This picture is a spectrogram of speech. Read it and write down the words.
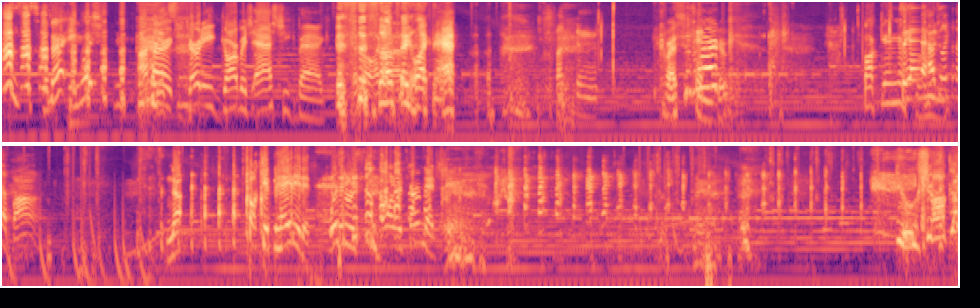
Was that English? I heard dirty garbage ass cheek bag. It's That's all I got. something like that. fucking. Question Tinder. mark? Fucking. So yeah, how'd you like that bomb? No. Fucking hated it. Where's the receipt? I want to return that shit. you sucker!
